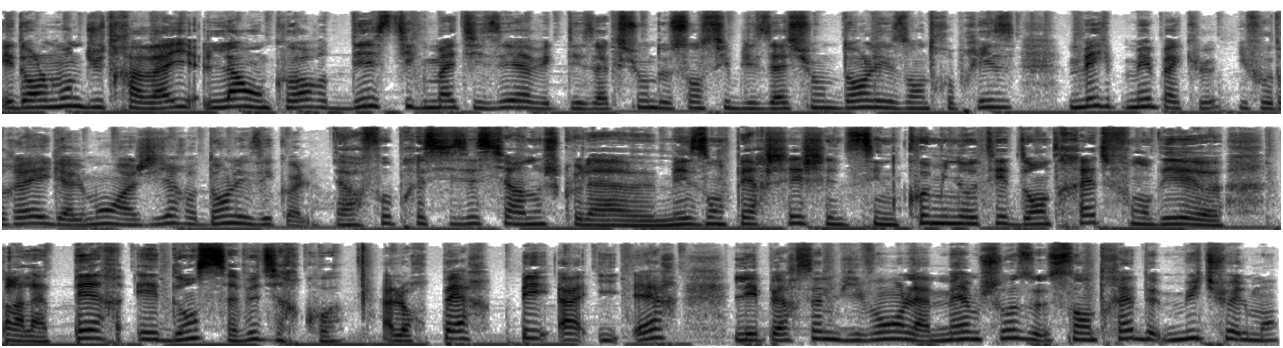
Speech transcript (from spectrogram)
Et dans le monde du travail, là encore, déstigmatiser avec des actions de sensibilisation dans les entreprises, mais, mais pas que. Il faudrait également agir dans les écoles. Alors faut préciser, Cyranouche, que la euh, Maison Perchée, c'est une communauté d'entraide fondée euh, par la paire aidance. Ça veut dire quoi? Alors paire, P-A-I-R, les personnes vivant la même chose s'entraident mutuellement.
